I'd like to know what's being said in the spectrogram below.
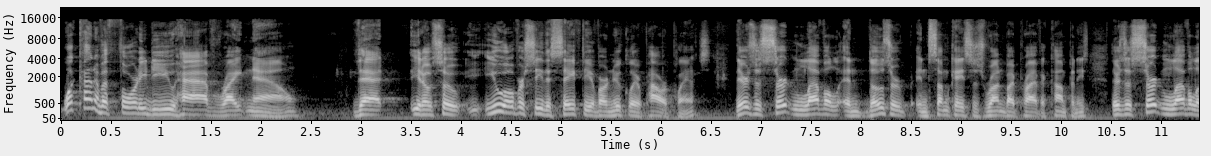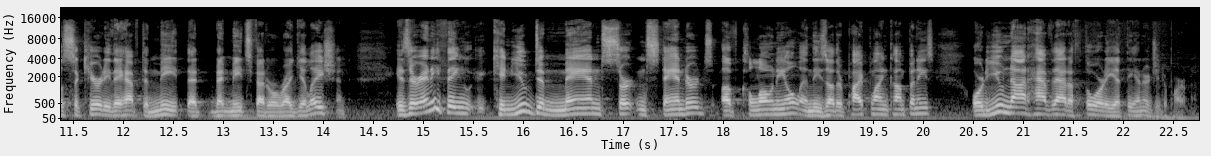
What kind of authority do you have right now that, you know, so you oversee the safety of our nuclear power plants. There's a certain level, and those are in some cases run by private companies. There's a certain level of security they have to meet that, that meets federal regulation. Is there anything, can you demand certain standards of Colonial and these other pipeline companies, or do you not have that authority at the Energy Department?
